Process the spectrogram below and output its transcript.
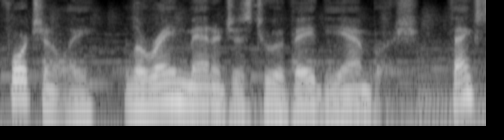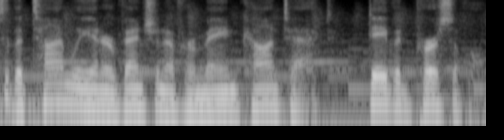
Fortunately, Lorraine manages to evade the ambush, thanks to the timely intervention of her main contact, David Percival.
